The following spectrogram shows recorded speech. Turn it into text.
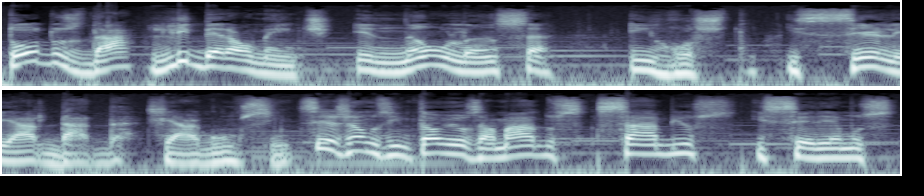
todos dá liberalmente e não o lança em rosto e ser-lhe-á dada. Tiago 1,5. Sejamos então, meus amados, sábios e seremos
